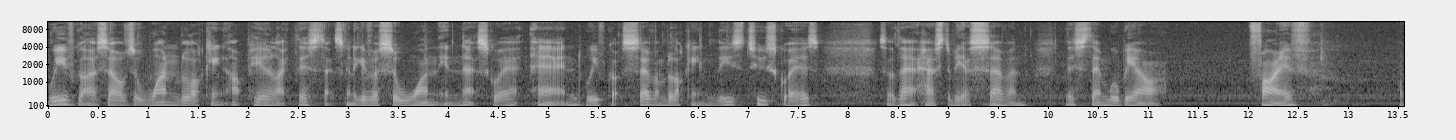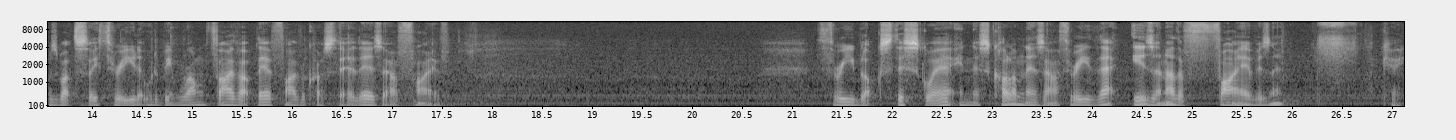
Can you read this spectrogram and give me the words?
We've got ourselves a 1 blocking up here like this that's going to give us a 1 in that square and we've got 7 blocking these two squares so that has to be a 7 this then will be our 5 I was about to say 3 that would have been wrong. 5 up there 5 across there. There's our 5 3 blocks this square in this column. There's our 3 that is another 5 isn't it? Okay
